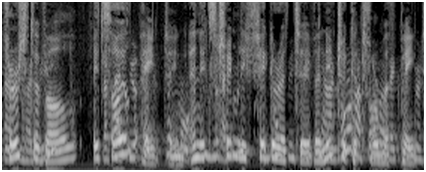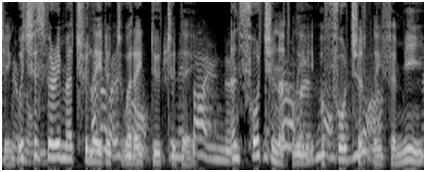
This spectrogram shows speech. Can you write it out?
First of all, it's oil painting, an extremely figurative and intricate form of painting, which is very much related to what I do today. Unfortunately, or fortunately for me,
